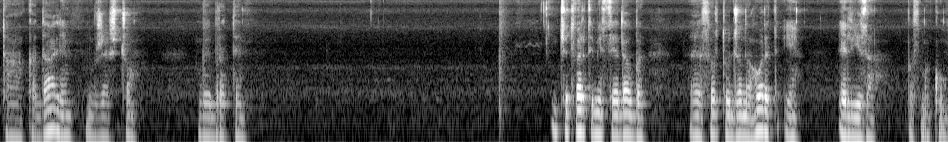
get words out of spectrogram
Так, а далі вже що вибрати? Четверте місце я дав би е, сорту Джона Горет і Еліза по смаку.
